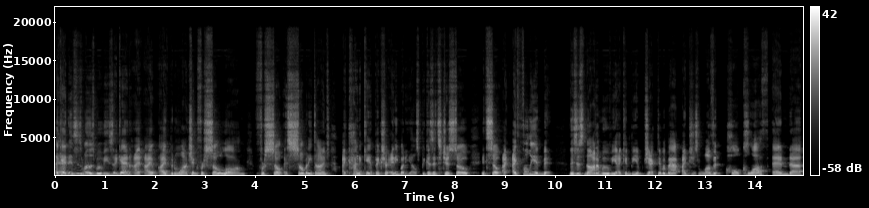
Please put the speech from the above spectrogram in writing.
again, this is one of those movies. Again, I, I I've been watching for so long, for so so many times. I kind of can't picture anybody else because it's just so. It's so. I, I fully admit this is not a movie I can be objective about. I just love it whole cloth, and uh,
